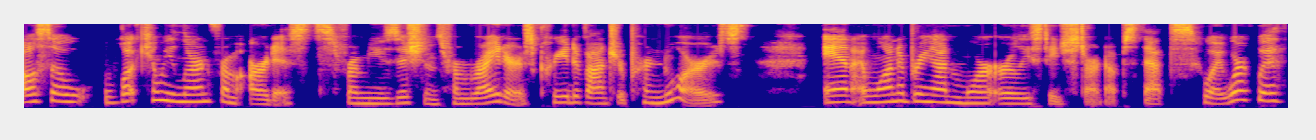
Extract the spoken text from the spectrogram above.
Also, what can we learn from artists, from musicians, from writers, creative entrepreneurs? And I want to bring on more early stage startups. That's who I work with.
